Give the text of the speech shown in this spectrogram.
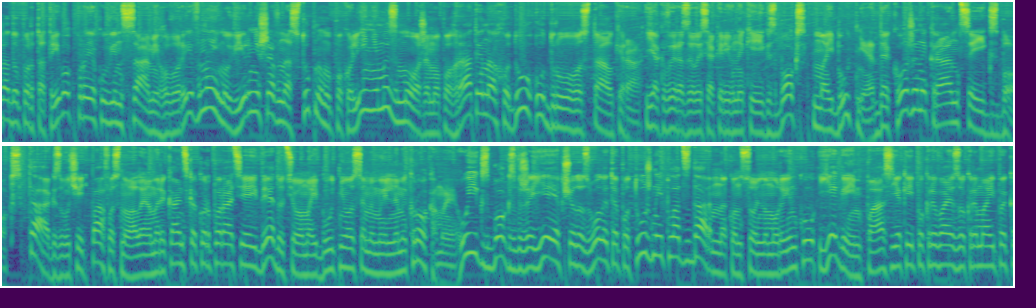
Спенсера до портативок, про яку він сам і говорив, найімовірніше в наступному поколінні ми зможемо пограти на ходу у другого сталкера. Як виразилися керівники Xbox, майбутнє, де кожен екран це Xbox. Так звучить пафосно, але американська корпорація йде до цього майбутнього семимильними кроками. У Xbox вже є, якщо дозволите, потужний плацдарм на консольному ринку. Є Game Pass, який покриває зокрема і ПК.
